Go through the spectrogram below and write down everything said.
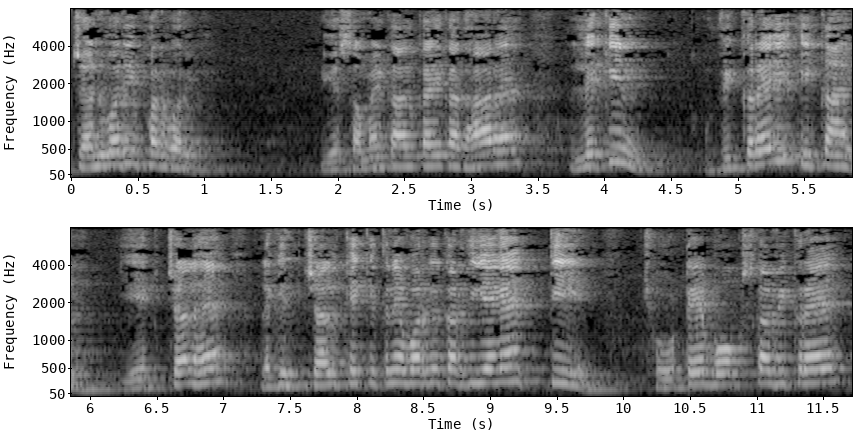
जनवरी, फरवरी। ये समय काल का एक आधार है, लेकिन विक्रय इकाई, ये एक चल है, लेकिन चल के कितने वर्ग कर दिए गए? तीन। छोटे बॉक्स का विक्रय,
